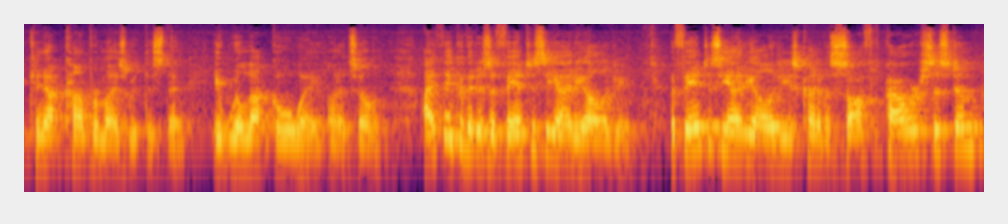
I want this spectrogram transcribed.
We cannot compromise with this thing. It will not go away on its own. I think of it as a fantasy ideology. A fantasy ideology is kind of a soft power system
